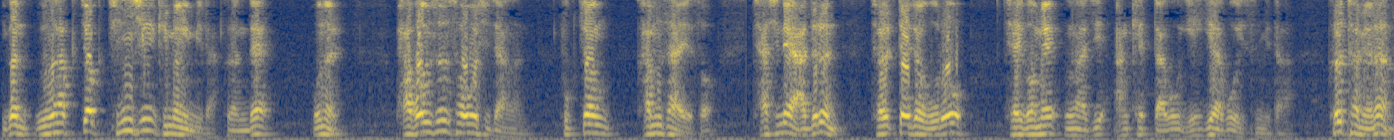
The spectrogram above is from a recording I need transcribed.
이건 의학적 진실 규명입니다. 그런데 오늘 박원순 서울시장은 국정감사에서 자신의 아들은 절대적으로 재검에 응하지 않겠다고 얘기하고 있습니다. 그렇다면은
